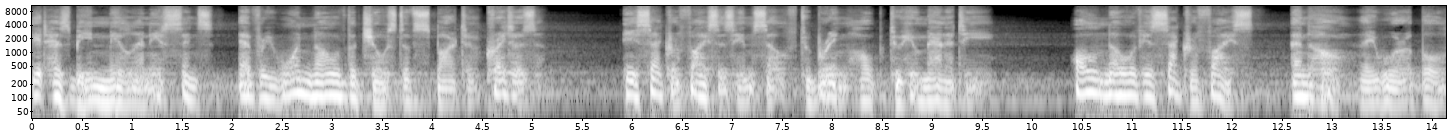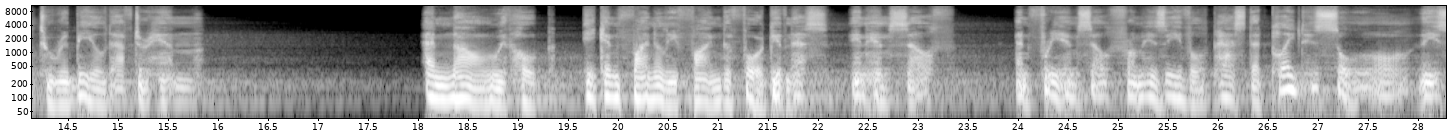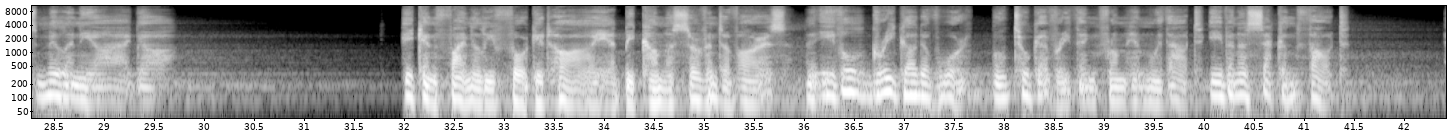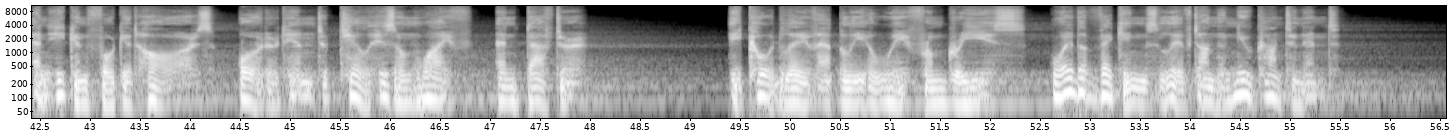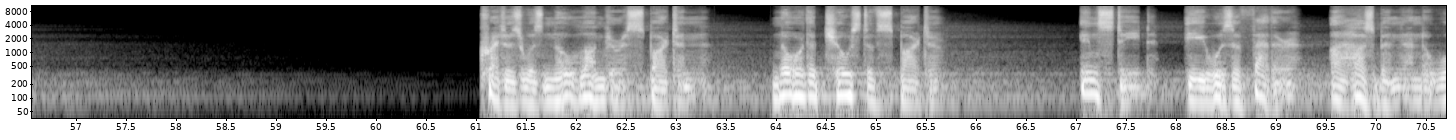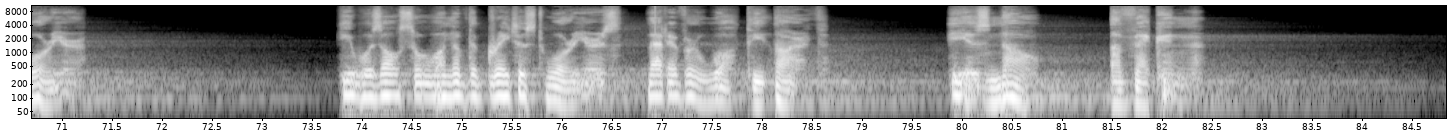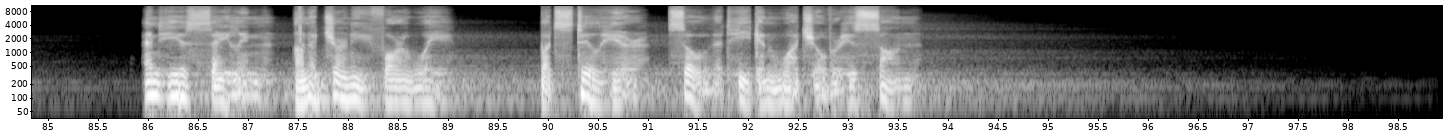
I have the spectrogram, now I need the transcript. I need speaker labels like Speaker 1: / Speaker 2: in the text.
Speaker 1: It has been millennia since everyone know of the Ghost of Sparta, Kratos. He sacrifices himself to bring hope to humanity. All know of his sacrifice, and how they were able to rebuild after him. And now with hope, he can finally find the forgiveness in himself and free himself from his evil past that plagued his soul all these millennia ago. He can finally forget how he had become a servant of Ares, the evil Greek god of war who took everything from him without even a second thought. And he can forget how Ares ordered him to kill his own wife, and after, he could live happily away from Greece, where the Vikings lived on the new continent. Kratos was no longer a Spartan, nor the Ghost of Sparta. Instead, he was a father, a husband and a warrior. He was also one of the greatest warriors that ever walked the earth. He is now a Viking. And he is sailing on a journey far away but still here so that he can watch over his son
